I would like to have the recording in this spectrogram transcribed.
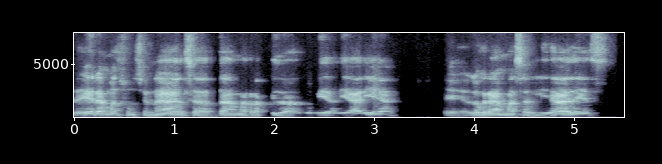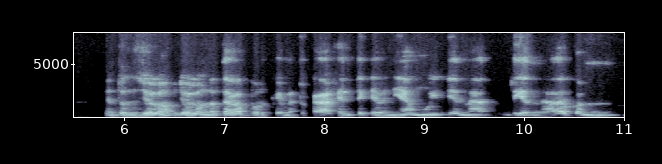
era más funcional, se adaptaba más rápido a su vida diaria, eh, lograba más habilidades. Entonces yo lo, yo lo notaba porque me tocaba gente que venía muy diezmada, diezmada con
